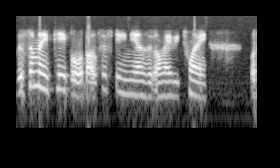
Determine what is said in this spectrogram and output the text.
there's so many people about 15 years ago, maybe 20, with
